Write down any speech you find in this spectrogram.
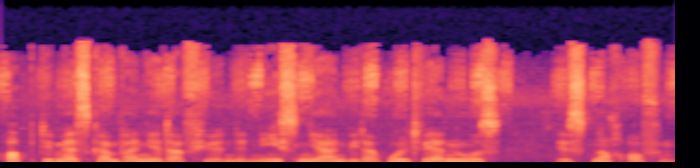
Ob die Messkampagne dafür in den nächsten Jahren wiederholt werden muss, ist noch offen.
